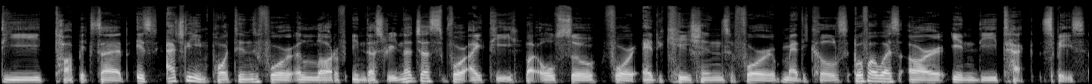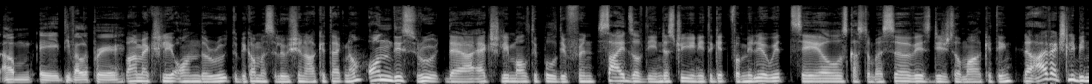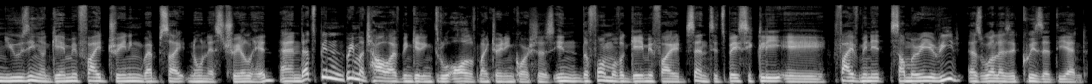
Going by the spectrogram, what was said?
the topics that is actually important for a lot of industry, not just for IT, but also for educations, for medicals. Both of us are in the tech space. I'm a developer. I'm actually on the route to become a solution architect now. On this route, there are actually multiple different sides of the industry you need to get familiar with sales, customer service, digital marketing. Now, I've actually been using a gamified training website known as Trailhead, and that's been pretty much how I've been getting through all of my training courses in the form of a gamified sense. It's basically a five minute summary read as well as a quiz at the end,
